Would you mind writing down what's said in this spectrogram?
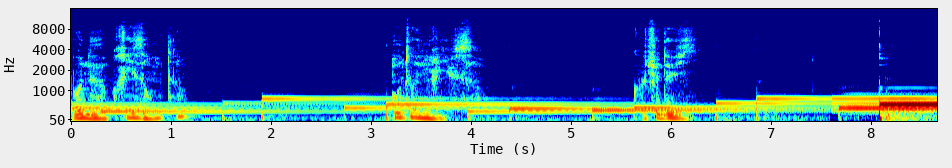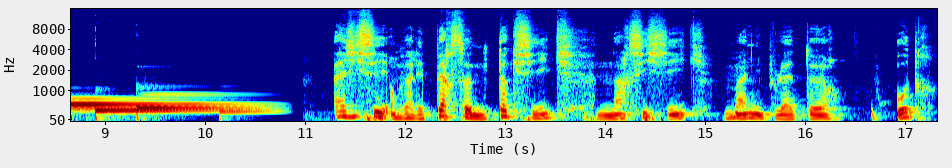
bonheur présente Anthony Rives, coach de vie. Agissez envers les personnes toxiques, narcissiques, manipulateurs ou autres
